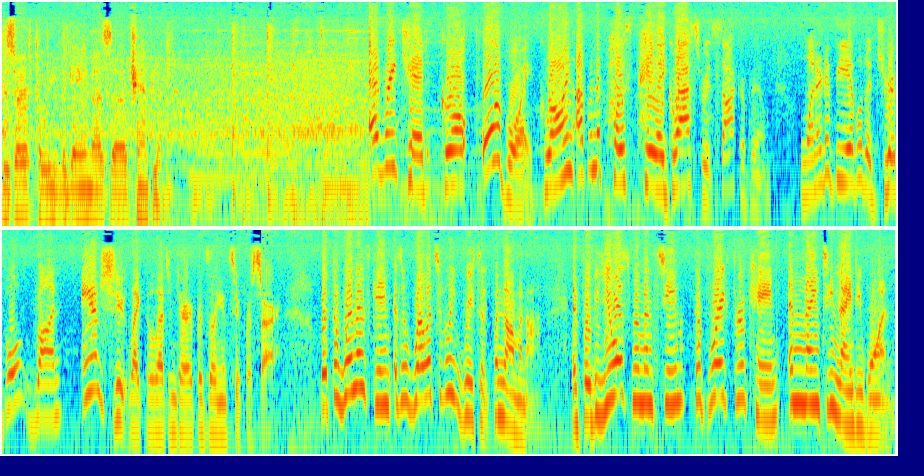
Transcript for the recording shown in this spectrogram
deserved to leave the game as a champion. Every kid, girl or boy, growing up in the post-Pele grassroots soccer boom wanted to be able to dribble, run, and shoot like the legendary Brazilian superstar. But the women's game is a relatively recent phenomenon. And for the U.S. women's team, the breakthrough came in 1991.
